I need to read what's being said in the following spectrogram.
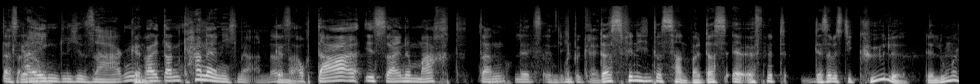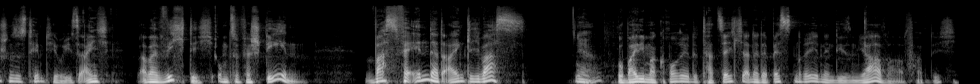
das Genau. eigentliche Sagen, Genau. weil dann kann er nicht mehr anders. Genau. Auch da ist seine Macht dann letztendlich Und begrenzt. das finde ich interessant, weil das eröffnet, deshalb ist die Kühle der Luhmannschen Systemtheorie ist eigentlich aber wichtig, um zu verstehen, was verändert eigentlich was. Ja. Wobei die Macron-Rede tatsächlich einer der besten Reden in diesem Jahr war, fand ich.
